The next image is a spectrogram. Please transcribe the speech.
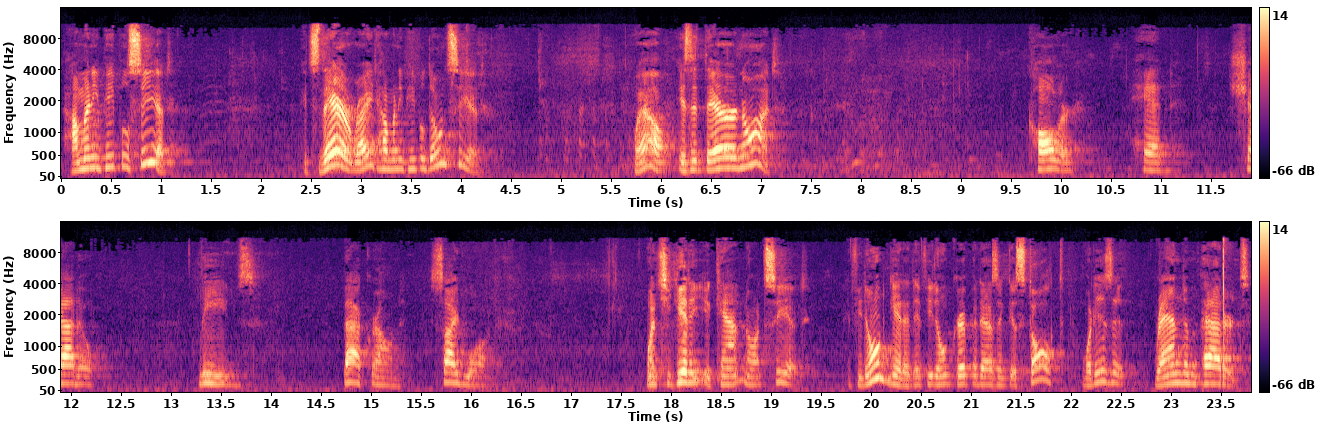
How many people see it? It's there, right? How many people don't see it? Well, is it there or not? Collar, head, shadow, leaves, background, sidewalk. Once you get it, you can't not see it. If you don't get it, if you don't grip it as a gestalt, what is it? Random patterns.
